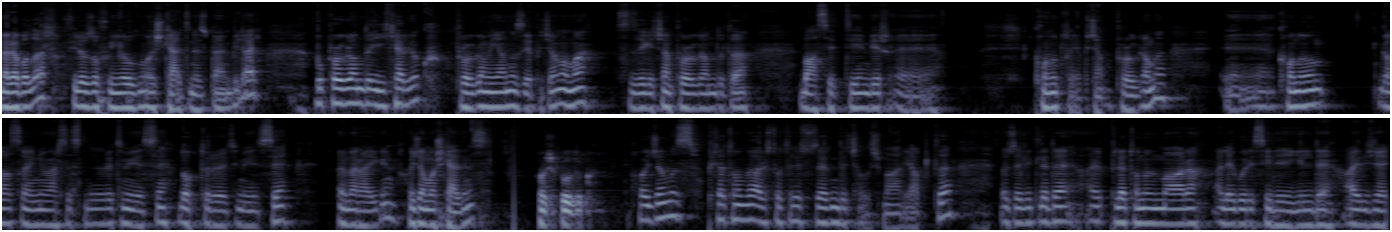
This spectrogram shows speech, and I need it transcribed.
Merhabalar, Filozofun Yoluna hoş geldiniz. Ben Bilal. Bu programda İlker yok. Programı yalnız yapacağım ama size geçen programda da bahsettiğim bir e, konukla yapacağım programı. E, konuğum Galatasaray Üniversitesi'nde öğretim üyesi, doktor öğretim üyesi Ömer Aygün. Hocam hoş geldiniz. Hoş bulduk. Hocamız Platon ve Aristoteles üzerinde çalışmalar yaptı. Özellikle de Platon'un mağara alegorisiyle ilgili de ayrıca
